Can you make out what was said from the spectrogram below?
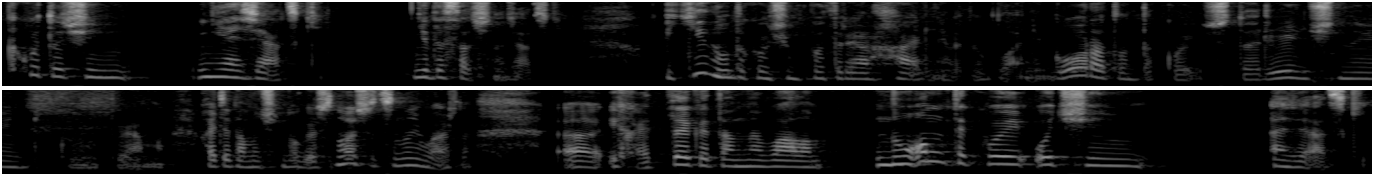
Какой-то очень не азиатский, недостаточно азиатский. Пекин, он такой очень патриархальный в этом плане город, он такой историчный, такой прямо, хотя там очень многое сносится, но неважно, Э, и хай-тека там навалом, но он такой очень азиатский.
